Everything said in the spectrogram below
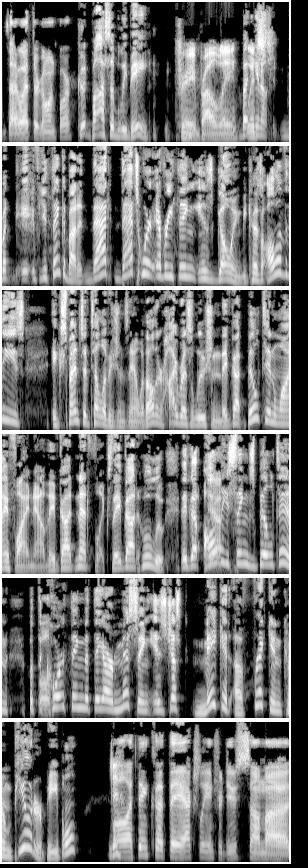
Is that what they're going for? Could possibly be. Pretty probably. But Which, you know, but if you think about it, that that's where everything is going because all of these expensive televisions now with all their high resolution, they've got built-in Wi-Fi now, they've got Netflix, they've got Hulu, they've got all Yeah. these things built in, but the core thing that they are missing is just make it a frickin' computer, people. Well, I think that they actually introduced some uh,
